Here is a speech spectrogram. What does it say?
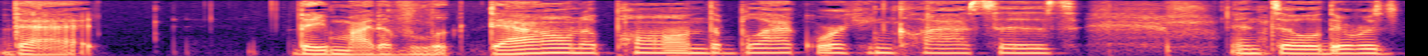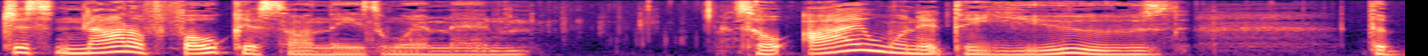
that they might have looked down upon the black working classes. And so there was just not a focus on these women. So I wanted to use the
